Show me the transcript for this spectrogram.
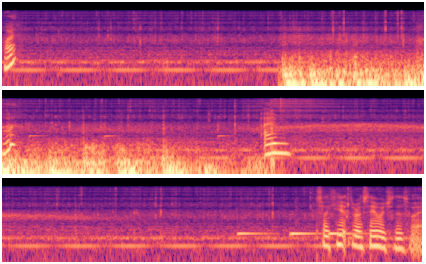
What? Huh? I'm... So I can't throw a sandwich this way.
